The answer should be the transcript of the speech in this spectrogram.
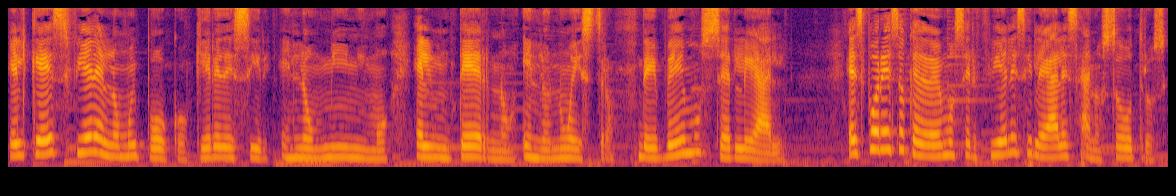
el que es fiel en lo muy poco, quiere decir en lo mínimo, en lo interno, en lo nuestro. Debemos ser leal. Es por eso que debemos ser fieles y leales a nosotros,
